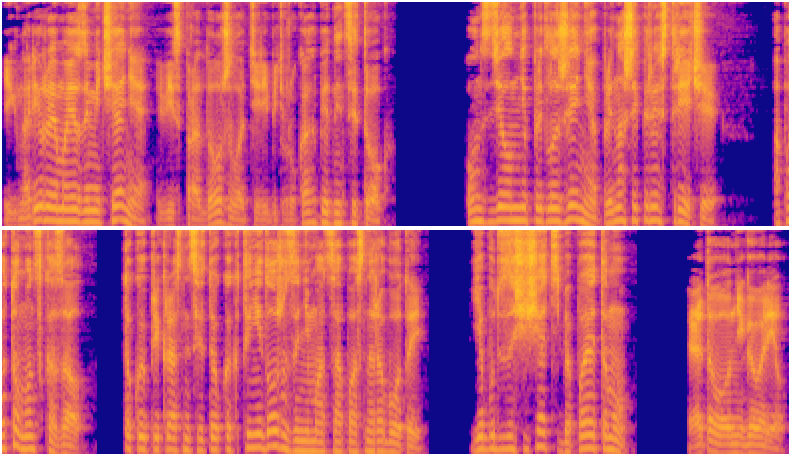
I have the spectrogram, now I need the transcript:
Игнорируя мое замечание, Вис продолжила теребить в руках бедный цветок. «Он сделал мне предложение при нашей первой встрече. А потом он сказал, такой прекрасный цветок, как ты, не должен заниматься опасной работой. Я буду защищать тебя, поэтому...» Этого он не говорил.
